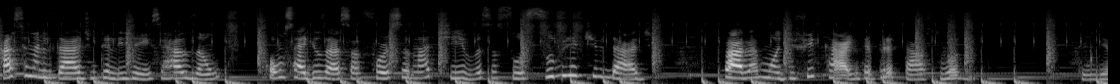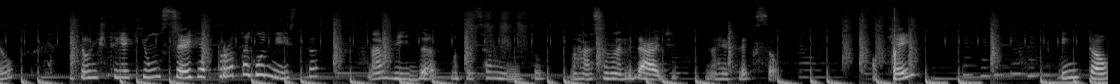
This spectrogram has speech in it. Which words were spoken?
racionalidade, inteligência, razão, consegue usar essa força nativa, essa sua subjetividade para modificar, interpretar a sua vida. Entendeu? Então a gente tem aqui um ser que é protagonista na vida, no pensamento, na racionalidade, na reflexão. Ok? Então,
